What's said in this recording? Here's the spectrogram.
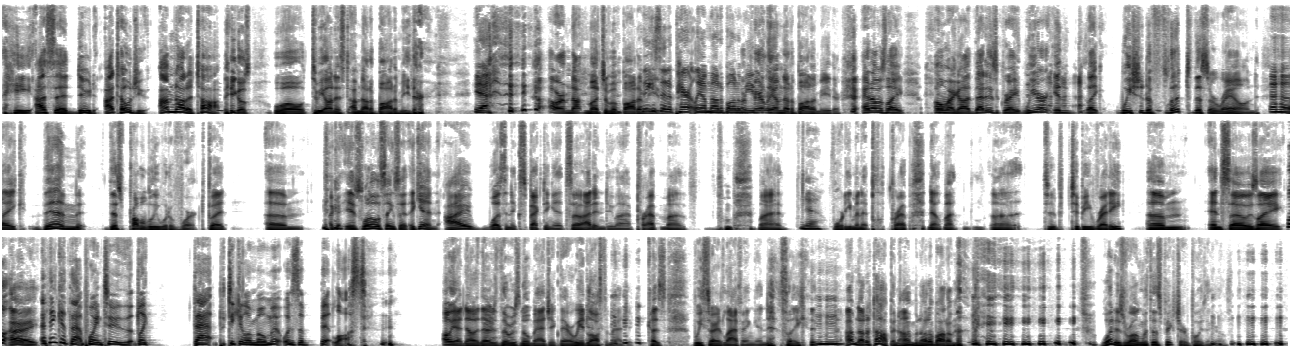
he I said, "Dude, I told you, I'm not a top." He goes, "Well, to be honest, I'm not a bottom either." Yeah. or I'm not much of a bottom I think he either. said, apparently I'm not a bottom Apparently, either. Apparently I'm not a bottom either. And I was like, oh my God, that is great. We are in, like, we should have flipped this around. Uh-huh. Like, then this probably would have worked. But um, it's one of those things that, again, I wasn't expecting it. So I didn't do my prep, my, my yeah. 40 minute prep. No, my, uh, to, to be ready. Um, and so it was like, Well, all I- right. I think at that point too, that, like that particular moment was a bit lost. Oh yeah, no, there was, there was no magic there. We had lost the magic because we started laughing, and it's like, I'm not a top and I'm not a bottom. what is wrong with this picture, boys and girls?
